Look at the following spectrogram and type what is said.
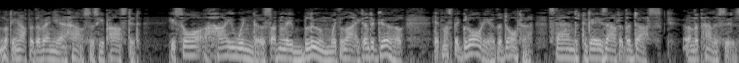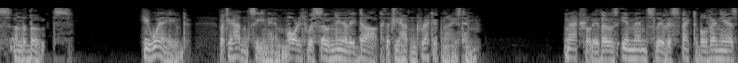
Looking up at the Venier house as he passed it, he saw a high window suddenly bloom with light, and a girl, it must be Gloria, the daughter, stand to gaze out at the dusk, and the palaces, and the boats. He waved, but she hadn't seen him, or it was so nearly dark that she hadn't recognized him. Naturally, those immensely respectable Veniers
